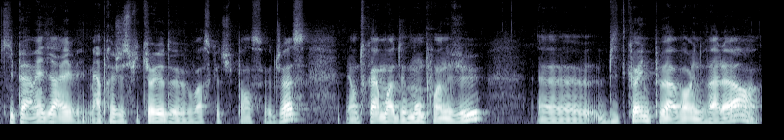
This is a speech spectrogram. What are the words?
qui permet d'y arriver. Mais après, je suis curieux de voir ce que tu penses, Joss. Mais en tout cas, moi, de mon point de vue, euh, Bitcoin peut avoir une valeur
